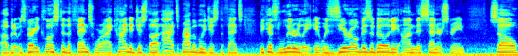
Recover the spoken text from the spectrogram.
Uh, but it was very close to the fence where I kind of just thought, ah, it's probably just the fence because literally it was zero visibility on this center screen. So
